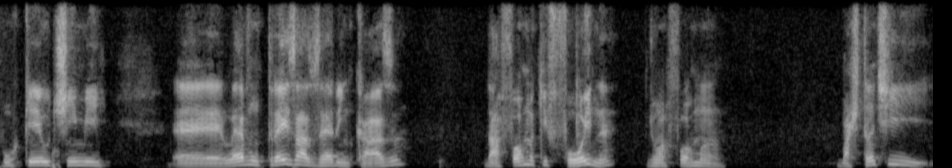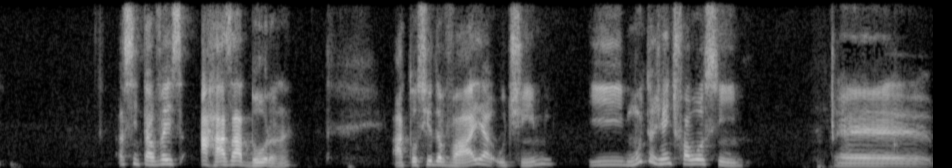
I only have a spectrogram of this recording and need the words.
porque o time é, leva um 3 a 0 em casa, da forma que foi, né? De uma forma bastante assim, talvez arrasadora, né? A torcida vai o time e muita gente falou assim: é,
